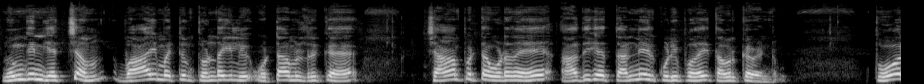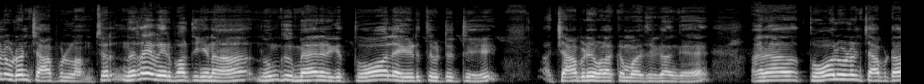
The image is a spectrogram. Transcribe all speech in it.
நுங்கின் எச்சம் வாய் மற்றும் தொண்டையில் ஒட்டாமல் இருக்க சாப்பிட்ட உடனே அதிக தண்ணீர் குடிப்பதை தவிர்க்க வேண்டும். தோலுடன் சாப்பிடலாம். சரி நிறைய பேர் பார்த்தீங்கன்னா நுங்கு மேலே இருக்க தோலை எடுத்து விட்டுட்டு சாப்பிட வழக்கமாக வச்சுருக்காங்க. ஆனால் தோலுடன் சாப்பிட்டா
